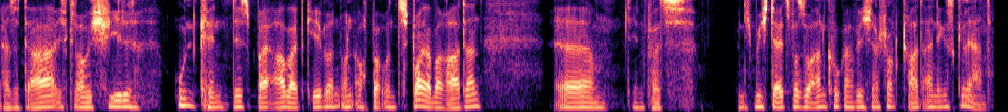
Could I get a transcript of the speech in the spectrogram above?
Also da ist, glaube ich, viel Unkenntnis bei Arbeitgebern und auch bei uns Steuerberatern. Äh, jedenfalls, wenn ich mich da jetzt mal so angucke, habe ich ja schon gerade einiges gelernt.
